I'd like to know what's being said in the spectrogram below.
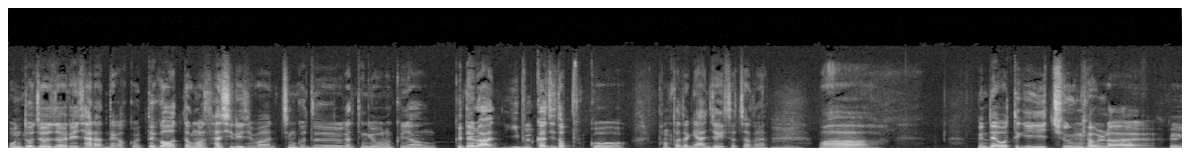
온도 조절이 잘 안 돼갖고 뜨거웠던 건 사실이지만 친구들 같은 경우는 그냥 그대로 안, 이불까지 덮고 방바닥에 앉아 있었잖아요. うん、 와. 근데 어떻게 이 추운 겨울날 그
